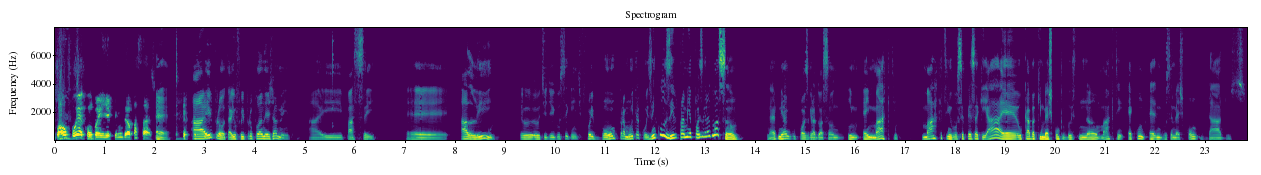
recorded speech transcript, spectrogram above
qual foi a companhia que me deu a passagem. É. Aí pronto, aí eu fui pro planejamento. Aí passei. É, ali, eu, eu te digo o seguinte, foi bom para muita coisa, inclusive para minha pós-graduação. Né? Minha pós-graduação é em marketing. Marketing, você pensa que, ah, é o cara que mexe com publicidade. Não, marketing é, com, é você mexe com dados.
